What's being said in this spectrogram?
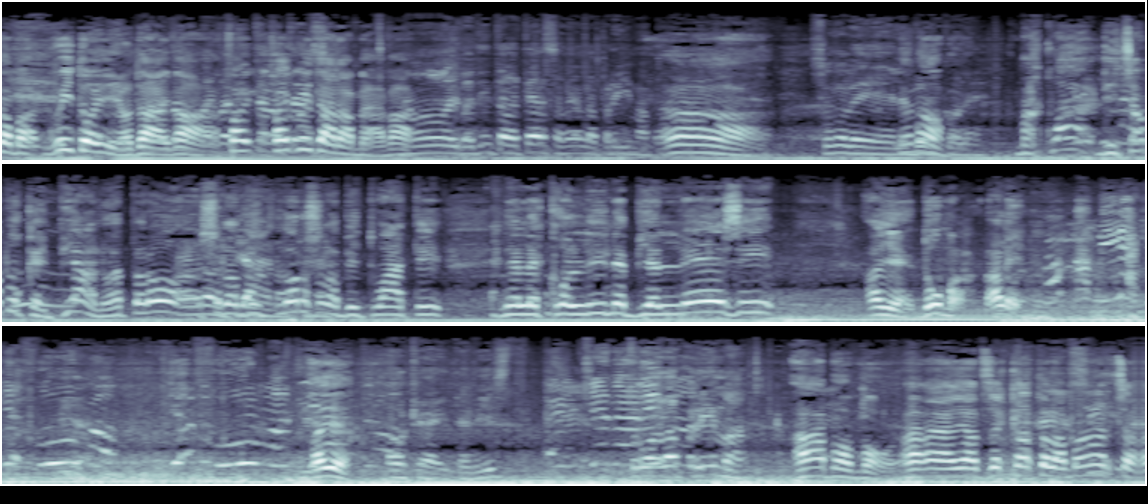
no ma guido io dai va fai, fai guidare a me va No, il badito alla terza non è la prima. ah. Sono le, le No, ma qua diciamo che è piano, eh, però Eh, no, sono piano. abitu- loro sono abituati nelle colline biellesi. Allora, Duma, vale, Mamma mia che fumo! Che fumo! vai. Ok, ti hai visto? Trova la prima. Ah, boh, boh, hai azzeccato la marcia.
